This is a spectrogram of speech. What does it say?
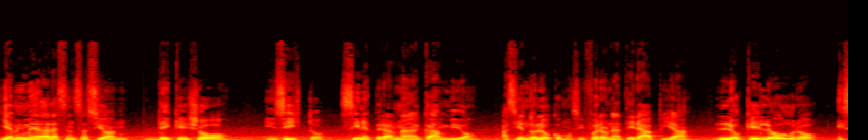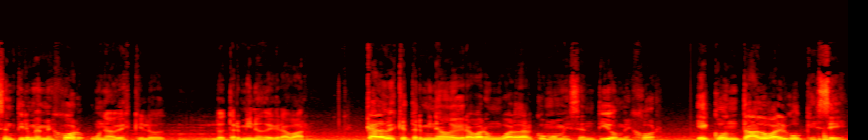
Y a mí me da la sensación de que yo, insisto, sin esperar nada a cambio, haciéndolo como si fuera una terapia, lo que logro es sentirme mejor una vez que lo, termino de grabar. Cada vez que he terminado de grabar un guardar como me he sentido mejor. He contado algo que sé,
